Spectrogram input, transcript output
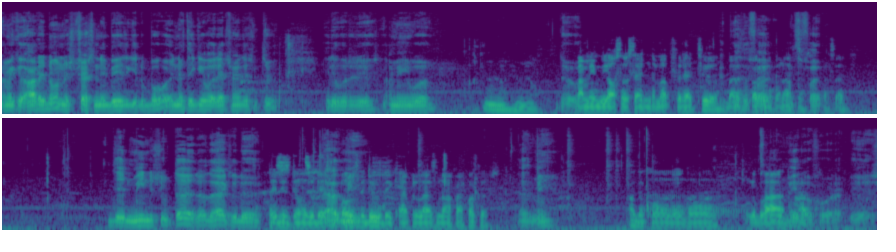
I mean, cause all they're doing is stretching their base to get the ball, and if they give up that transition through, it is what it is. I mean, well, Mm-hmm. though, I mean, we also setting them up for that too by That's a fucking fact. for That's nothing. a fact. That's it. didn't mean to shoot that. That was actually They just doing what they're That supposed me. to do. They capitalizing off our fuck ups. that's me. Other corner they going. Good I block. made up for it, I guess.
